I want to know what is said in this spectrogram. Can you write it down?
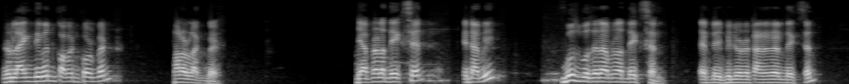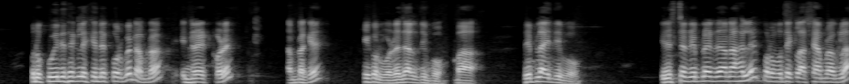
একটু লাইক দিবেন কমেন্ট করবেন, ভালো লাগবে। যে আপনারা দেখছেন, এটা আমি বুঝব যে আপনারা দেখছেন। আপনি ভিডিওটা টানে দেখছেন। কোনো কুইরি থাকলে সেটা করবেন, আমরা ইন্টারেক্ট করে আপনাকে কি করব রেজাল্ট দিব বা রিপ্লাই দিব। ইনস্ট্যান্ট রিপ্লাই দেওয়া না হলে পরবর্তী ক্লাসে আমরা ওগুলা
